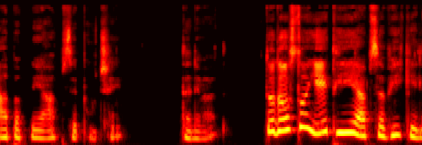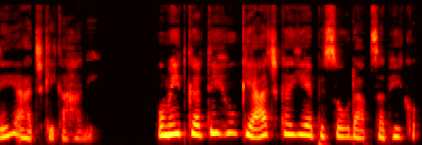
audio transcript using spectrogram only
आप अपने आप से पूछें। धन्यवाद। तो दोस्तों, ये थी आप सभी के लिए आज की कहानी। उम्मीद करती हूँ कि आज का ये एपिसोड आप सभी को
